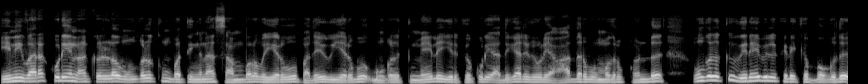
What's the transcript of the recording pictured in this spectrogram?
இனி வரக்கூடிய நாட்களில் உங்களுக்கும் பார்த்தீங்கன்னா, சம்பள உயர்வு, பதவி உயர்வு, உங்களுக்கு மேலே இருக்கக்கூடிய அதிகாரிகளுடைய ஆதரவு முதற்கொண்டு உங்களுக்கு விரைவில் கிடைக்கப் போகுது.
